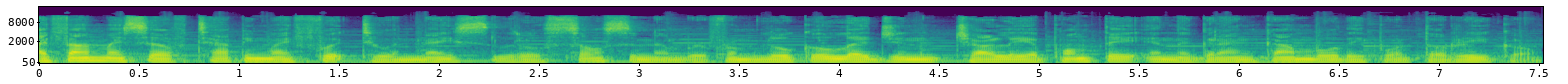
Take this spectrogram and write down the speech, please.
I found myself tapping my foot to a nice little salsa number from local legend Charlie Aponte in the Gran Combo de Puerto Rico.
